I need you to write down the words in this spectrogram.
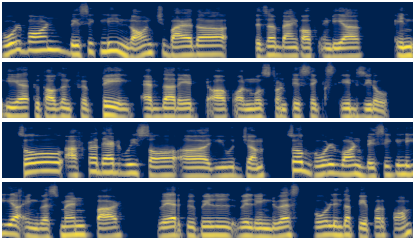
Gold bond basically launched by the Reserve Bank of India in year 2015 at the rate of almost 2680. So after that, we saw a huge jump. So gold bond basically a investment part where people will invest gold in the paper form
